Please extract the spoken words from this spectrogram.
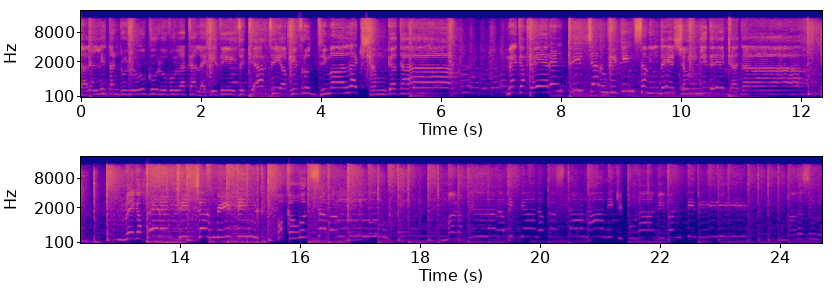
తల్లిదండ్రులు గురువుల కల ఇది. విద్యార్థి అభివృద్ధి మా లక్ష్యం కదా మెగా పేరెంట్ టీచర్ మీటింగ్ సందేశం ఇదే గదా. మెగా పేరెంట్ టీచర్ మీటింగ్ ఒక ఉత్సవం. మన పిల్లల విజ్ఞాన ప్రస్థానానికి పునాది వంటిది. మనసులు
